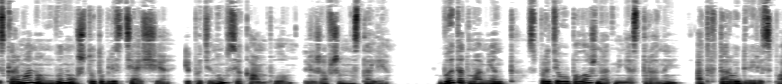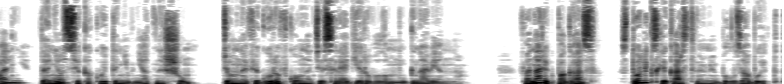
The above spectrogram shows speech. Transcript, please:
Из кармана он вынул что-то блестящее и потянулся к ампулам, лежавшим на столе. В этот момент с противоположной от меня стороны от второй двери спальни донесся какой-то невнятный шум. Темная фигура в комнате среагировала мгновенно. Фонарик погас, столик с лекарствами был забыт.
